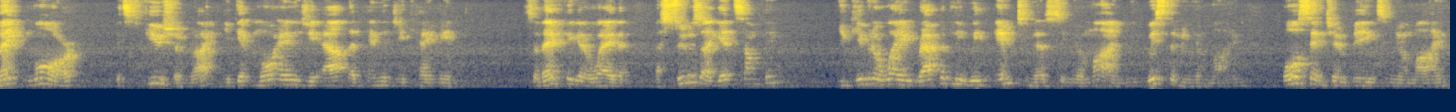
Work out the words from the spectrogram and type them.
Make more, it's fusion, right? You get more energy out than energy came in. So they figured a way that as soon as I get something, you give it away rapidly with emptiness in your mind, with wisdom in your mind, all sentient beings in your mind,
